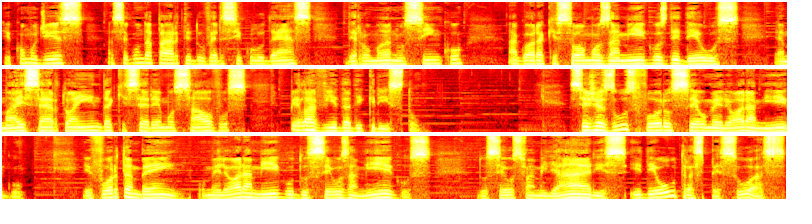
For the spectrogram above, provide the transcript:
E como diz a segunda parte do versículo 10 de Romanos 5, agora que somos amigos de Deus, é mais certo ainda que seremos salvos pela vida de Cristo. Se Jesus for o seu melhor amigo, e for também o melhor amigo dos seus amigos, dos seus familiares e de outras pessoas,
